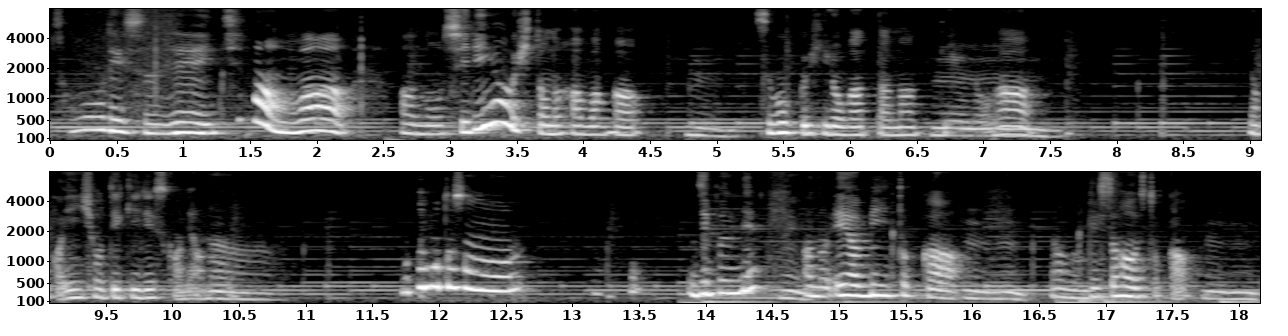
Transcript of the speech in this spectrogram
そうですね。一番はあの知り合う人の幅がうん、すごく広がったなっていうのが、うん。なんか印象的ですかねあの。あもともとその自分でーねあのエアビーとかうんうん。あのゲストハウスとかうんうん。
